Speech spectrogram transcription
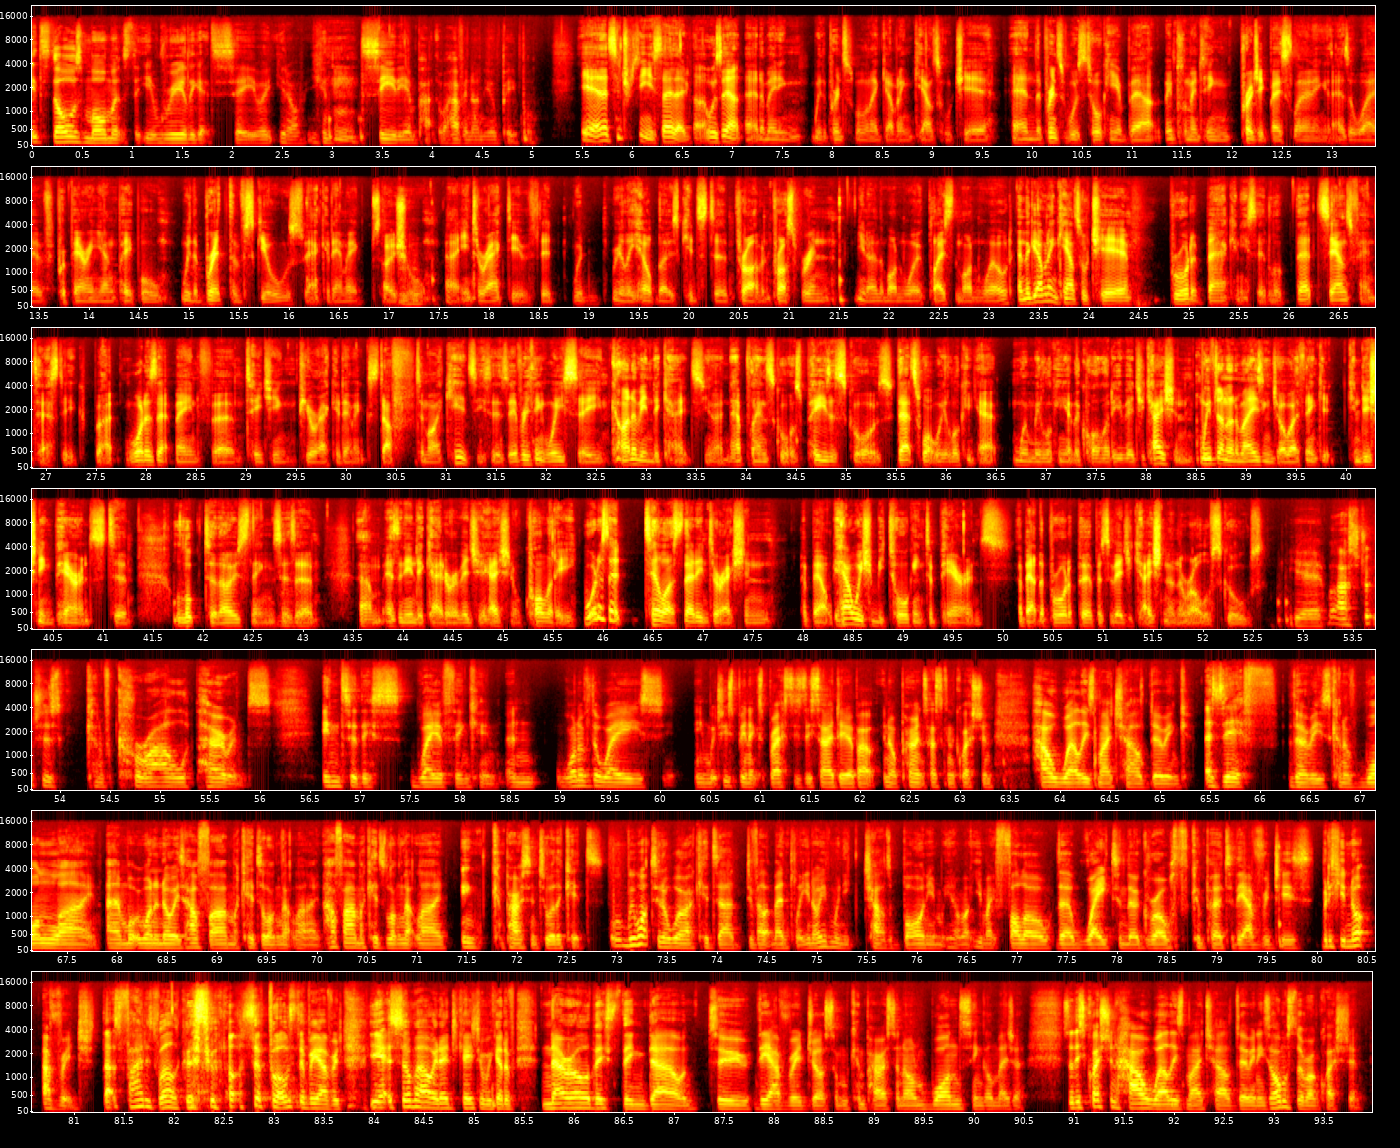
It's those moments that you really get to see. You know, you can mm. see the impact that we're having on young people. Yeah, that's interesting you say that. I was out at a meeting with a principal and a governing council chair, and the principal was talking about implementing project based learning as a way of preparing young people with a breadth of skills academic, social, mm-hmm. uh, interactive that would really help those kids to thrive and prosper in you know the modern workplace, the modern world. And the governing council chair brought it back and he said, Look, that sounds fantastic, but what does that mean for teaching pure academic stuff to my kids? He says, Everything we see kind of indicates, you know, NAPLAN scores, PISA scores. That's what we're looking at when we're looking at the quality of education. We've done an amazing job, I think, at conditioning parents to look to those things as a um, as an indicator of educational quality. What does that tell us, that interaction about how we should be talking to parents about the broader purpose of education and the role of schools? Yeah, well, our structures kind of corral parents into this way of thinking. And one of the ways in which it's been expressed is this idea about, you know, parents asking the question, how well is my child doing? As if there is kind of one line. And what we want to know is how far my kids along that line? How far my kids along that line in comparison to other kids? We want to know where our kids are developmentally. You know, even when your child's born, you, you know, you might follow their weight and their growth compared to the averages. But if you're not average, that's fine as well, because we're not supposed to be average. Yet somehow in education, we kind of narrow this thing down to the average or some comparison on one single measure. So this question, how well is my child doing, is almost the wrong question.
